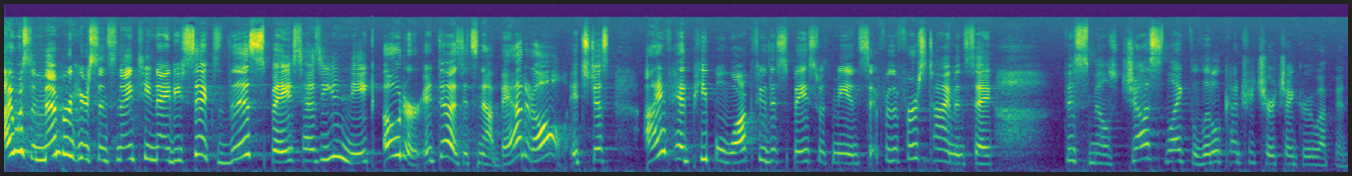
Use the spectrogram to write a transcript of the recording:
I was a member here since 1996. This space has a unique odor. It does. It's not bad at all. It's just, I've had people walk through this space with me and sit for the first time and say, oh, this smells just like the little country church I grew up in.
